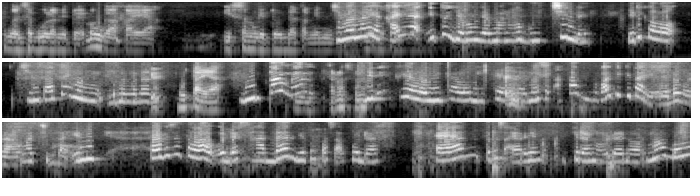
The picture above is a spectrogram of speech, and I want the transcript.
Dengan sebulan itu emang nggak kayak iseng gitu datangin gimana ya kayak itu zaman zaman ngebucin deh. Jadi kalau cinta tuh emang bener-bener buta ya? Buta men. Hmm, terus terus. Jadi kayak logika logika yang nggak masuk akal tetap aja kita ya udah udah amat cinta ini tapi setelah udah sadar gitu pas aku udah end terus akhirnya pikiran udah normal baru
